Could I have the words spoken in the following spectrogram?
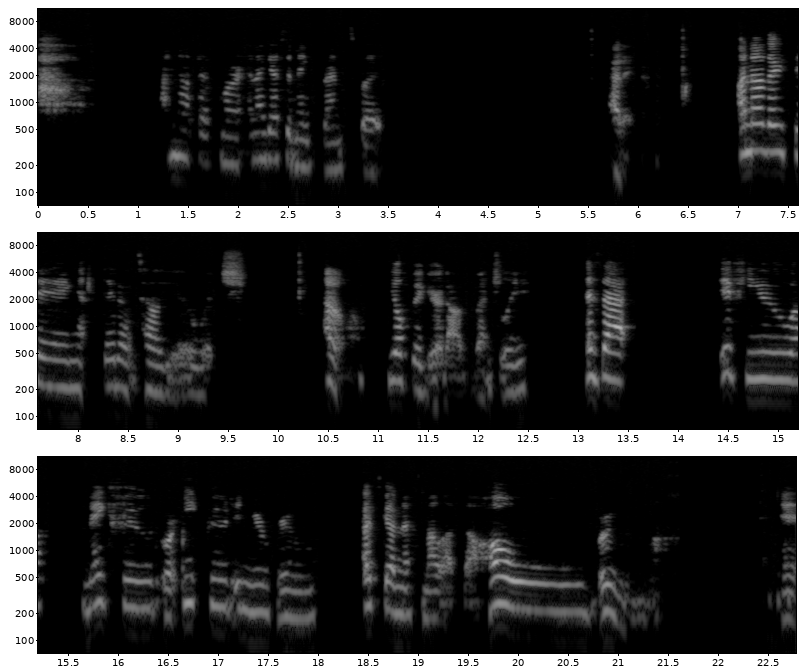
I'm not that smart, and I guess it makes sense, but I don't know. Another thing they don't tell you, which I don't know, you'll figure it out eventually, is that if you make food or eat food in your room, it's gonna smell up the whole room. And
